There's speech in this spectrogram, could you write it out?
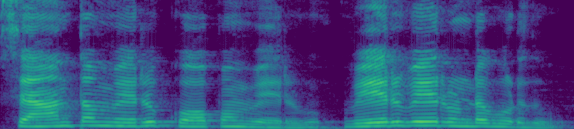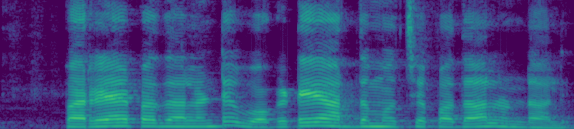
శాంతం వేరు కోపం వేరు. వేరు వేరు ఉండకూడదు. పర్యాయ పదాలంటే ఒకటే అర్థం వచ్చే పదాలు ఉండాలి.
